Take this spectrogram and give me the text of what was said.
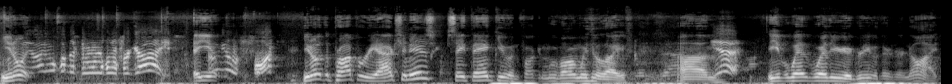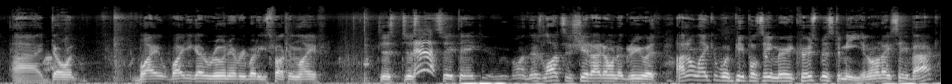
you know what? I open the door for guys. Hey, you- don't give a fuck. You know what the proper reaction is? Say thank you and fucking move on with your life. Um, Yeah. Even whether, whether you agree with it or not, uh, don't. Why? Why do you got to ruin everybody's fucking life? Just, just Yeah. say thank you and move on. There's lots of shit I don't agree with. I don't like it when people say Merry Christmas to me. You know what I say back?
